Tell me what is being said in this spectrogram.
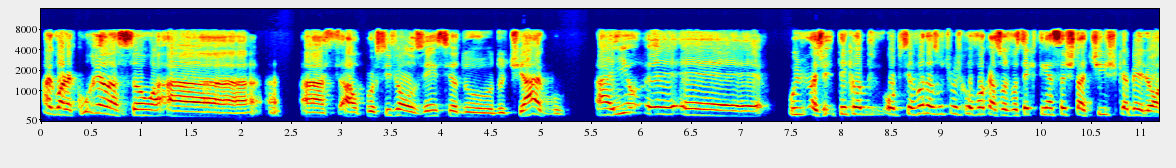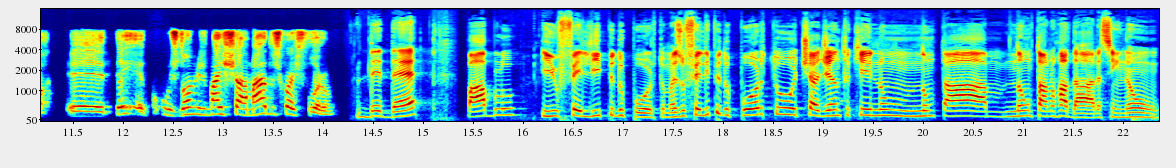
Agora, com relação a, possível ausência do, do Thiago, aí é, é, a gente tem que observando as últimas convocações, você que tem essa estatística melhor, é, tem, os nomes mais chamados quais foram? Dedé, Pablo e o Felipe do Porto. Mas o Felipe do Porto, te adianto que não, não, tá, não tá no radar. Assim, não,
